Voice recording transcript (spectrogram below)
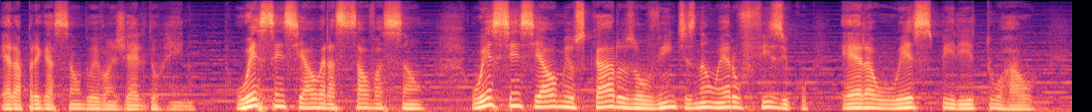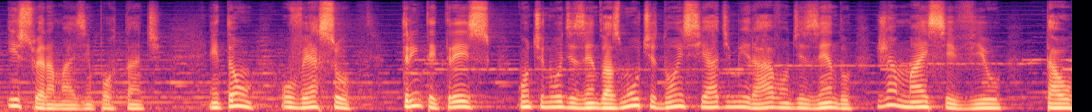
era a pregação do Evangelho do Reino. O essencial era a salvação. O essencial, meus caros ouvintes, não era o físico, era o espiritual. Isso era mais importante. Então, o verso 33 continua dizendo: As multidões se admiravam, dizendo: Jamais se viu tal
